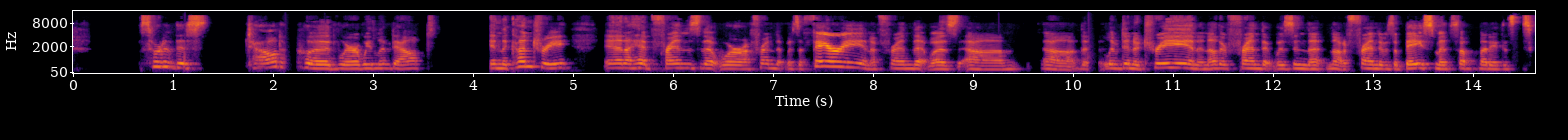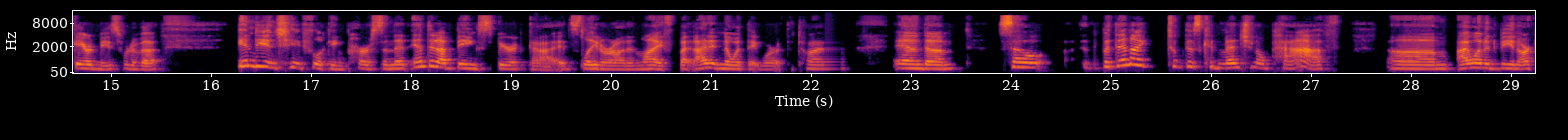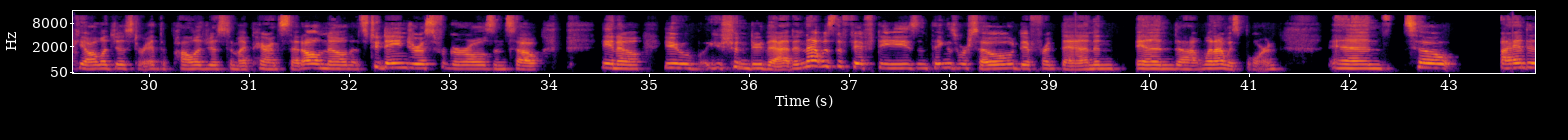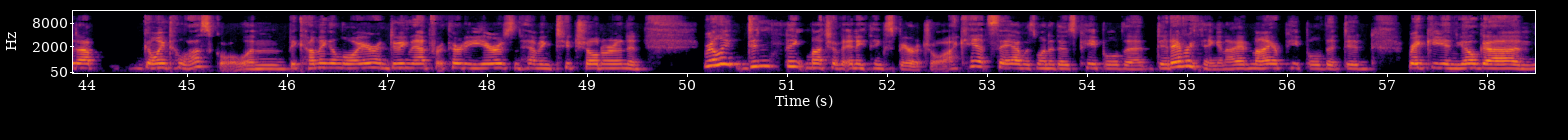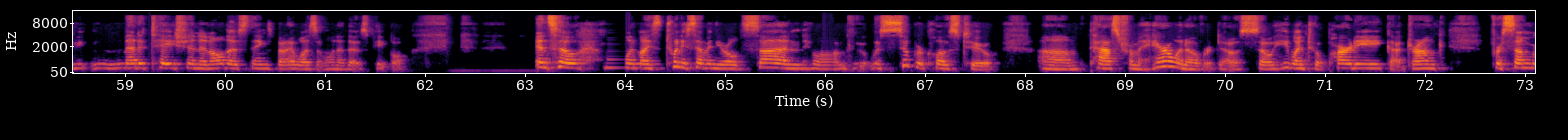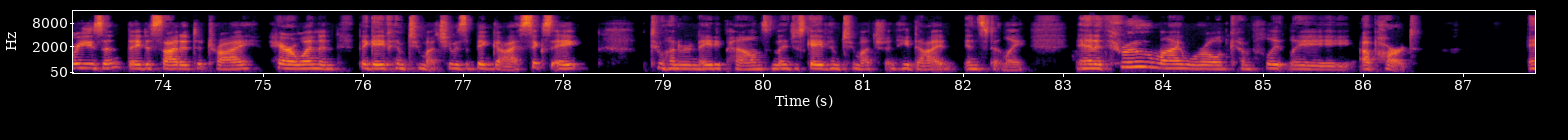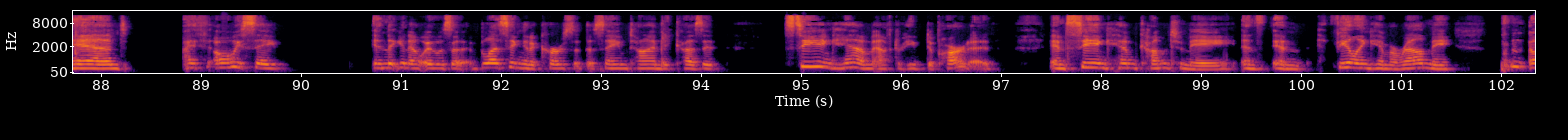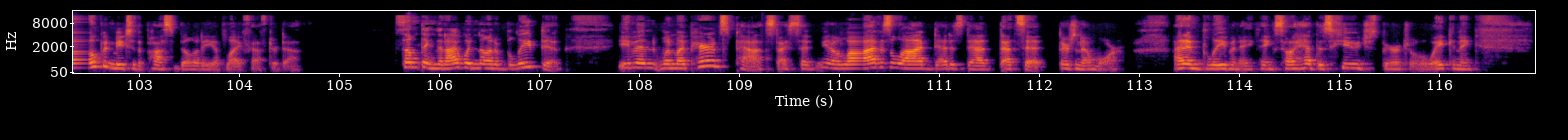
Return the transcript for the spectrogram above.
sort of this childhood where we lived out in the country and I had friends that were a friend that was a fairy and a friend that was um, uh, that lived in a tree and another friend that was in the not a friend it was a basement somebody that scared me sort of a Indian chief looking person that ended up being spirit guides later on in life but I didn't know what they were at the time and um, so, but then I took this conventional path. Um, I wanted to be an archaeologist or anthropologist, and my parents said, "Oh no, that's too dangerous for girls." And so, you know, you you shouldn't do that. And that was the '50s, and things were so different then. And and uh, when I was born, and so I ended up going to law school and becoming a lawyer and doing that for 30 years and having two children and really didn't think much of anything spiritual. I can't say I was one of those people that did everything. And I admire people that did Reiki and yoga and meditation and all those things, but I wasn't one of those people. And so when my 27 year old son, who I was super close to, um, passed from a heroin overdose. So he went to a party, got drunk. For some reason, they decided to try heroin and they gave him too much. He was a big guy, six eight, 280 pounds and they just gave him too much and he died instantly and it threw my world completely apart and i th- always say in that you know it was a blessing and a curse at the same time because it seeing him after he departed and seeing him come to me and and feeling him around me opened me to the possibility of life after death something that i would not have believed in even when my parents passed, I said, you know, live is alive, dead is dead. That's it. There's no more. I didn't believe in anything. So I had this huge spiritual awakening,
